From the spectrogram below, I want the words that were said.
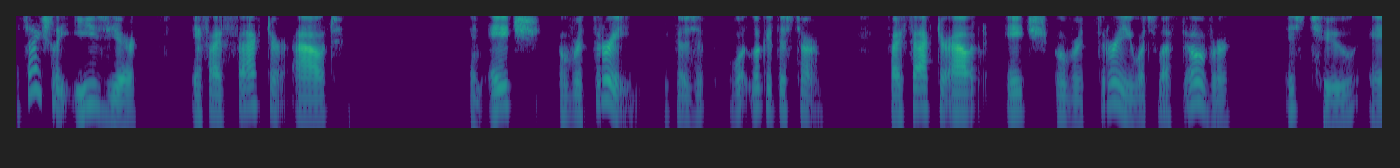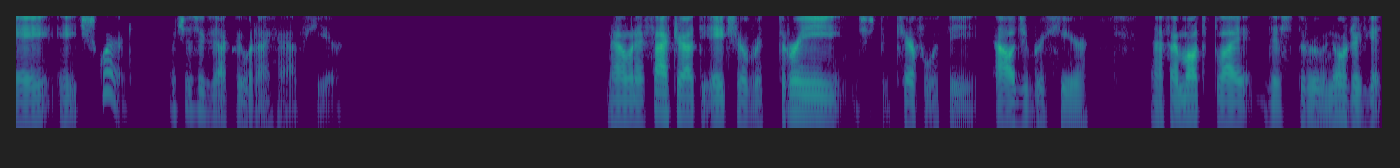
it's actually easier if I factor out an h over 3 because what, look at this term. If I factor out h over 3, what's left over is 2ah squared, which is exactly what I have here. Now, when I factor out the h over 3, just be careful with the algebra here. Now, if I multiply this through, in order to get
